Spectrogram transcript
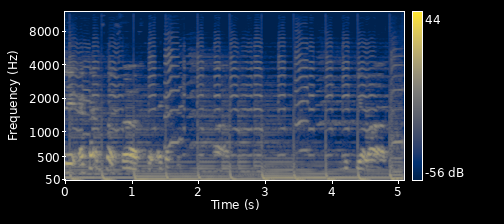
See, I can't put first, but I guess um, you heal up.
